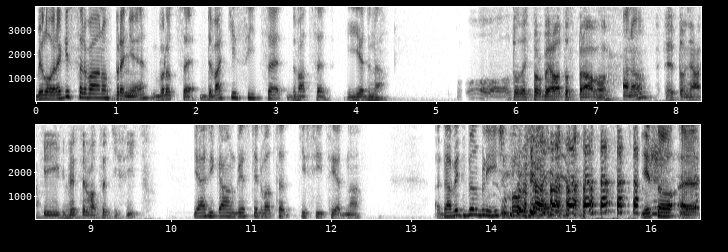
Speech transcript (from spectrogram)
bylo registrováno v Brně v roce 2021? To teď proběhla ta zpráva. Ano? Je to nějakých 220 tisíc? Já říkám 220 tisíc jedna. David byl blíž, bohužel. Je to eh,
